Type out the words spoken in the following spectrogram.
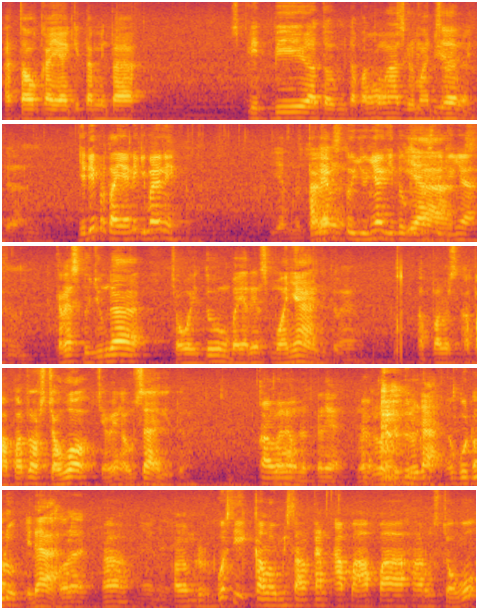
atau kayak kita minta split bill atau minta patungan Oh, segala macam ya. gitu. Jadi pertanyaannya gimana nih? Ya menurut Kalian setujunya gitu, kita Iya. setujunya. Kalian setuju nggak cowok itu bayarin semuanya gitu kan? Apa harus apa apa tuh harus cowok, cewek nggak usah gitu. Kalau menurut kalian? Menurut lu dulu dah. Oh, gua dulu. Ya dah. Boleh. Nah, kalau menurut gue sih kalau misalkan apa-apa harus cowok,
